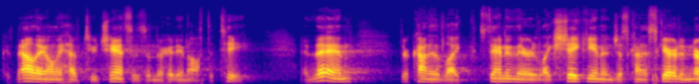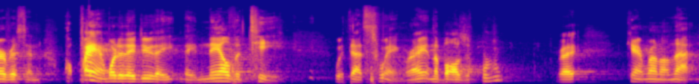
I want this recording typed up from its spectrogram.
Because now they only have two chances and they're hitting off the tee. And then they're kind of like standing there like shaking and just kind of scared and nervous and bam, what do they do? They, they nail the tee with that swing, right? And the ball just, right? Can't run on that.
